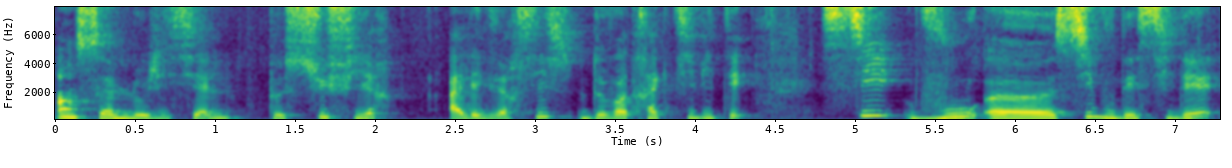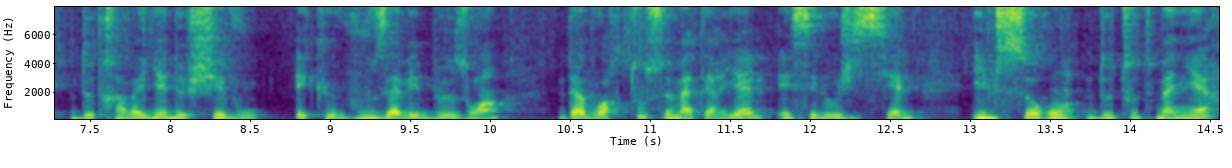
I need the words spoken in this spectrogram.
un seul logiciel peut suffire à l'exercice de votre activité. Si vous, euh, si vous décidez de travailler de chez vous et que vous avez besoin d'avoir tout ce matériel et ces logiciels, ils seront de toute manière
